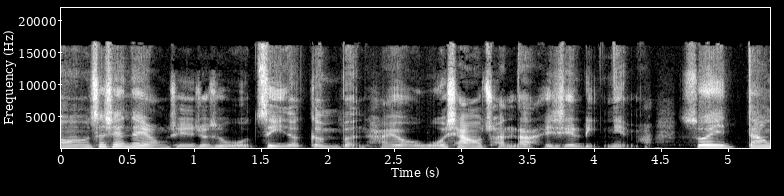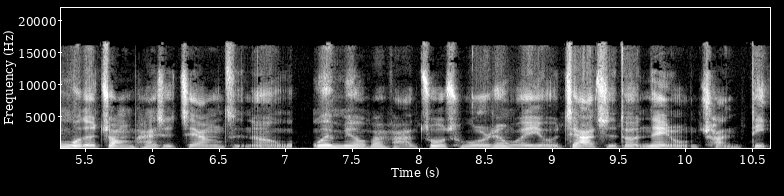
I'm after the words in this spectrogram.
嗯，这些内容其实就是我自己的根本，还有我想要传达的一些理念嘛。所以，当我的状态是这样子呢，我我也没有办法做出我认为有价值的内容传递。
